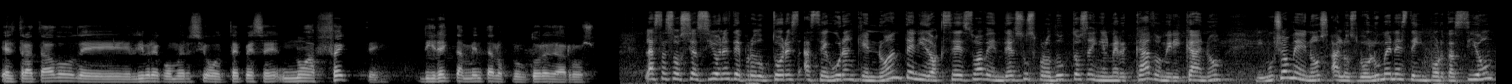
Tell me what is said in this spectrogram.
el Tratado de Libre Comercio, TPC, no afecte directamente a los productores de arroz. Las asociaciones de productores aseguran que no han tenido acceso a vender sus productos en el mercado americano, ni mucho menos a los volúmenes de importación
